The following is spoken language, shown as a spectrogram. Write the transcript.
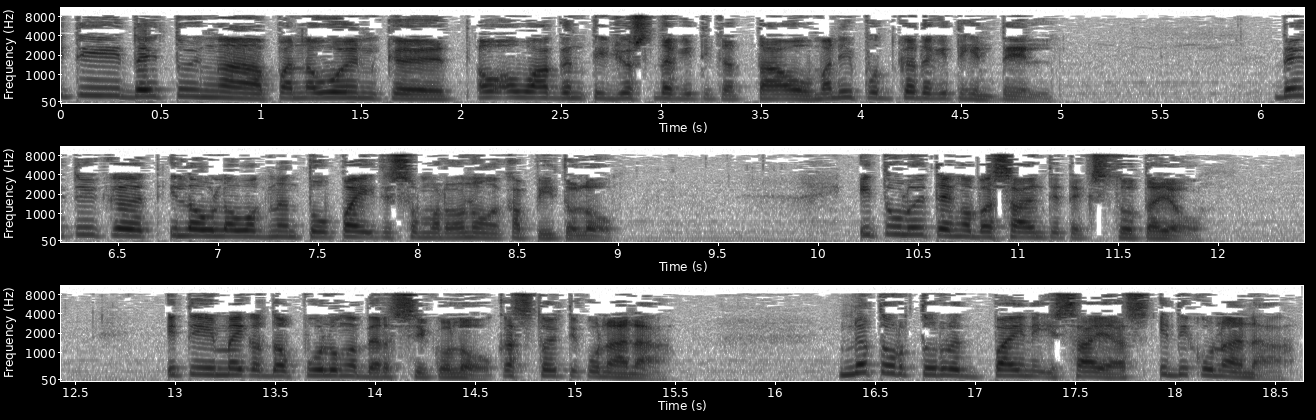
Iti daytoy nga panawon ket awawagan ti Dios dagiti tattao manipod ka dagiti hintil. Dito kat ilawlawag ng tupay iti sumarunong nga kapitulo. Ituloy tayo nga basahin ti teksto tayo. Iti may kadapulo nga bersikulo, kastoy ti kunana. Naturturod pa ni Isayas, idi kunana.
